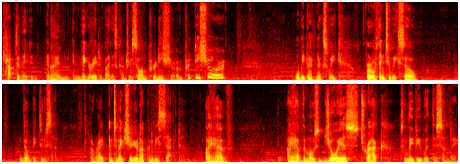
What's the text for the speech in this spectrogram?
captivated and I am invigorated by this country. So I'm pretty sure, I'm pretty sure we'll be back next week or within two weeks. So don't be too sad. All right. And to make sure you're not going to be sad, I have I have the most joyous track to leave you with this Sunday.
